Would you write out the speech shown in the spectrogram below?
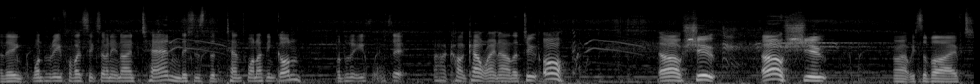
I think 1, 2, 3, 4, 5, 6, 7, 8, 9, 10. This is the 10th one, I think, gone. 1, 2, 3, 4, 5, 6. Oh, I can't count right now. The two. Oh! Oh, shoot. Oh, shoot. Alright, we survived.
